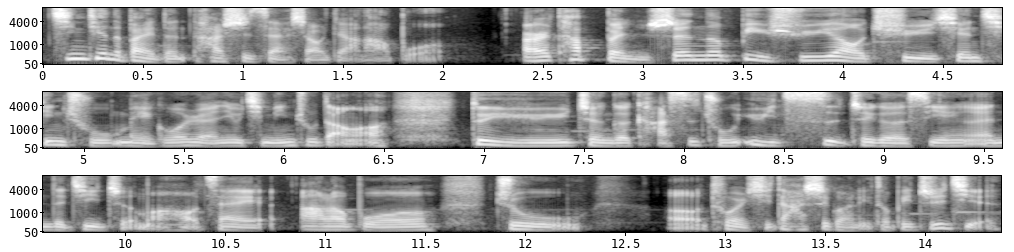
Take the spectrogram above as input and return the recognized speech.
今天的拜登他是在沙特阿拉伯。而他本身呢，必须要去先清除美国人，尤其民主党啊，对于整个卡斯楚遇刺这个 CNN 的记者嘛，好，在阿拉伯驻呃土耳其大使馆里头被肢解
